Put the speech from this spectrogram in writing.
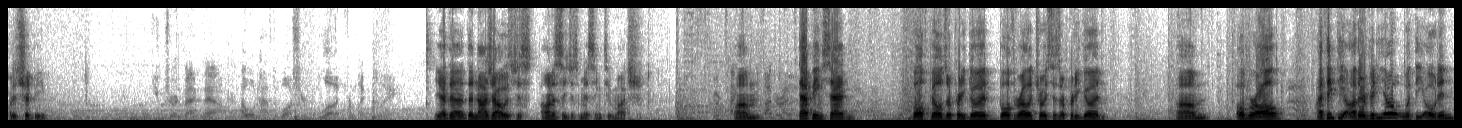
but it should be. Yeah, the the Zha was just honestly just missing too much. Um, that being said, both builds are pretty good. Both relic choices are pretty good. Um, overall, I think the other video with the Odin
